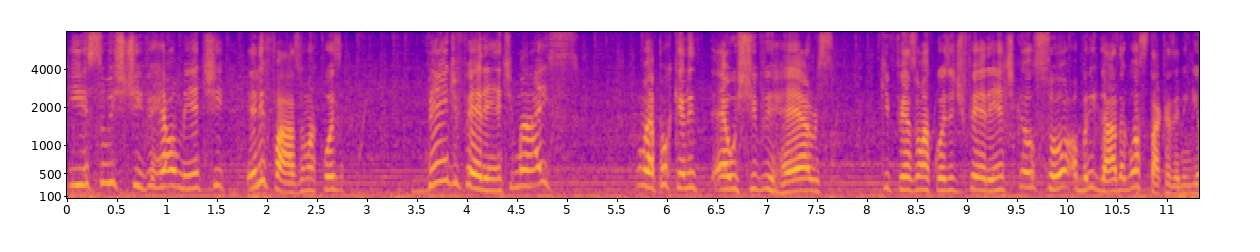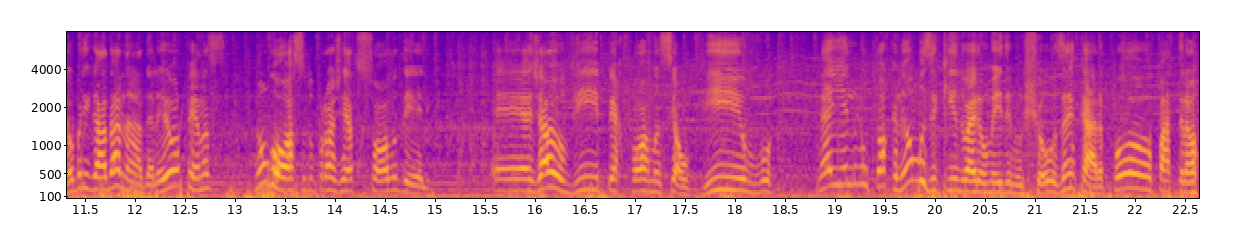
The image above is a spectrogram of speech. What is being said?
E isso o Steve realmente ele faz uma coisa bem diferente, mas não é porque ele é o Steve Harris que fez uma coisa diferente que eu sou obrigado a gostar. Quer dizer, ninguém é obrigado a nada. Né? Eu apenas não gosto do projeto solo dele. É, já ouvi performance ao vivo, né? E ele não toca nenhuma musiquinha do Iron Maiden nos shows, né, cara? Pô, patrão,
